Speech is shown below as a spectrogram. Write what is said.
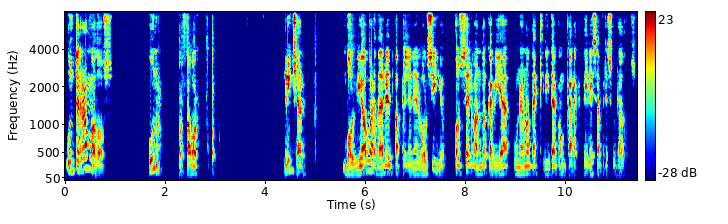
¿Un terrón o dos? Uno, por favor. Richard volvió a guardar el papel en el bolsillo, observando que había una nota escrita con caracteres apresurados.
